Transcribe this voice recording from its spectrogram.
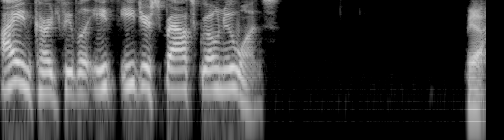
I encourage people to eat eat your sprouts, grow new ones. Yeah.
